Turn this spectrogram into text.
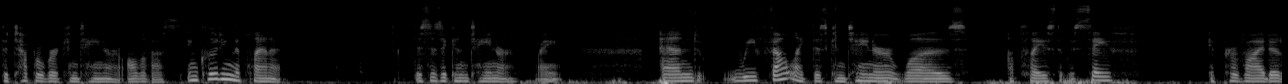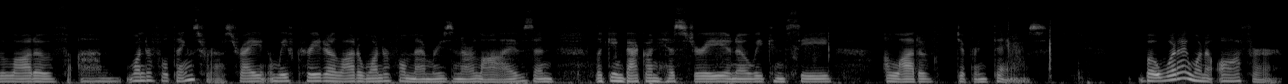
the Tupperware container, all of us, including the planet. This is a container, right? And we felt like this container was a place that was safe. It provided a lot of um, wonderful things for us, right? And we've created a lot of wonderful memories in our lives. And looking back on history, you know, we can see a lot of different things. But what I want to offer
